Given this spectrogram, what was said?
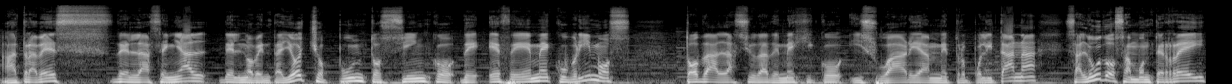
a través de la señal del 98.5 de FM, cubrimos toda la Ciudad de México y su área metropolitana. Saludos a Monterrey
